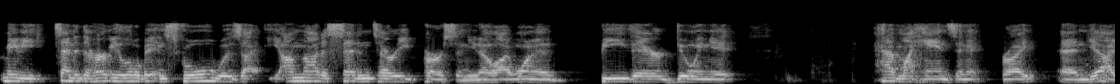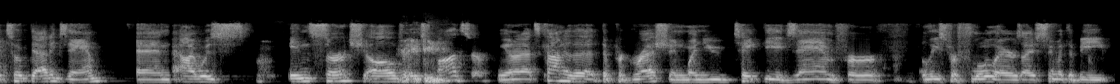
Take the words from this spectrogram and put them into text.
maybe tended to hurt me a little bit in school was I, I'm not a sedentary person, you know, I want to be there doing it, have my hands in it, right? And yeah, I took that exam and I was in search of a sponsor. You know, that's kind of the, the progression when you take the exam for, at least for floor layers, I assume it to be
